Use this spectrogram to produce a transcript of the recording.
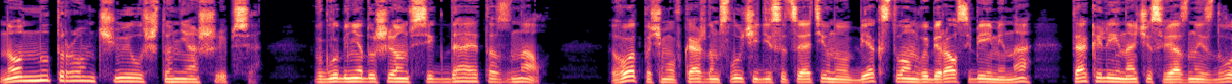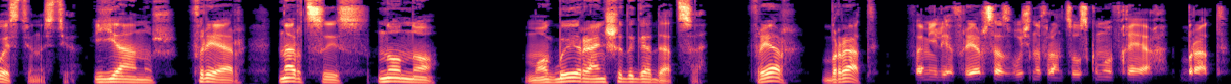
но он нутром чуял, что не ошибся. В глубине души он всегда это знал. Вот почему в каждом случае диссоциативного бегства он выбирал себе имена, так или иначе связанные с двойственностью. Януш, Фрер, Нарцисс, Но-Но. Мог бы и раньше догадаться. Фрер — брат. Фамилия Фрер созвучна французскому «фрère» — брат.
